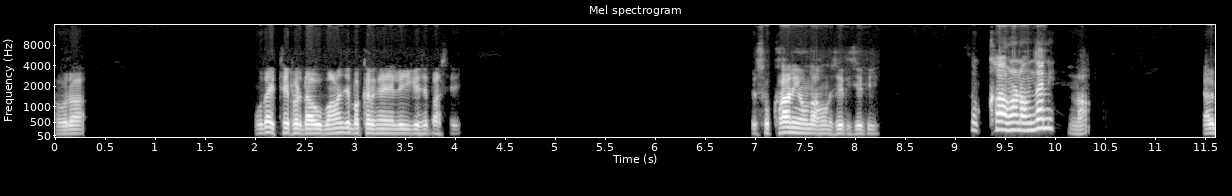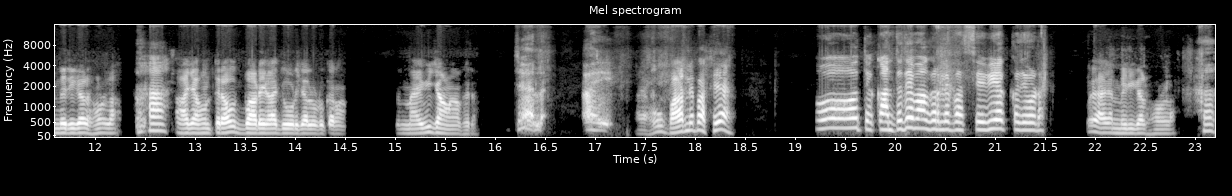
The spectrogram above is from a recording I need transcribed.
ਹੋਰ ਆ। ਉਹਦਾ ਇੱਥੇ ਫਿਰਦਾ ਉਹ ਬਾਣ ਚ ਬੱਕਰੀਆਂ ਲਈ ਕਿਸੇ ਪਾਸੇ। ਤੇ ਸੁੱਖਾ ਨਹੀਂ ਆਉਂਦਾ ਹੁਣ ਛੇਤੀ ਛੇਤੀ। ਸੁੱਖਾ ਹੁਣ ਆਉਂਦਾ ਨਹੀਂ ਚੱਲ ਮੇਰੀ ਗੱਲ ਸੁਣ ਲਾ। ਹਾਂ। ਆ ਜਾ ਹੁਣ ਤੇਰਾ ਉਹ ਬਾੜੇ ਵਾਲਾ ਜੋੜ ਜਾ ਲੋਡ ਕਰਾਂ। ਤੇ ਮੈਂ ਵੀ ਜਾਣਾ ਫਿਰ। ਚੱਲ ਆਏ। ਉਹ ਬਾਹਰਲੇ ਪਾਸੇ ਆ? ਉਹ ਤੇ ਕੰਧ ਦੇ ਮਗਰਲੇ ਪਾਸੇ ਵੀ ਇੱਕ ਜੋੜ। ਓਏ ਆ ਜਾ ਮੇਰੀ ਗੱਲ ਸੁਣ ਲਾ। ਹਾਂ।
